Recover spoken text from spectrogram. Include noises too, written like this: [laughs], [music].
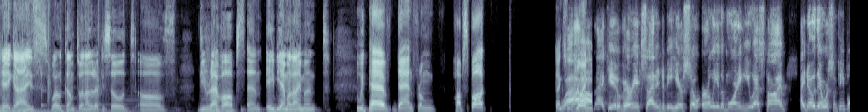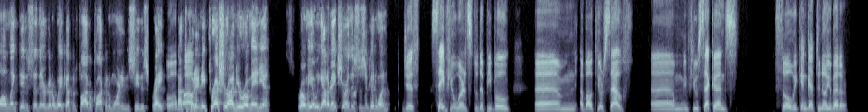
Hey guys, welcome to another episode of the RevOps and ABM alignment. We have Dan from HubSpot. Thanks wow, for joining. Thank you. Very excited to be here so early in the morning, US time. I know there were some people on LinkedIn who said they were going to wake up at five o'clock in the morning to see this, right? Oh, Not wow. to put any pressure on you, Romania. Romeo, we got to make sure this is a good one. Just say a few words to the people um, about yourself um, in a few seconds so we can get to know you better.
